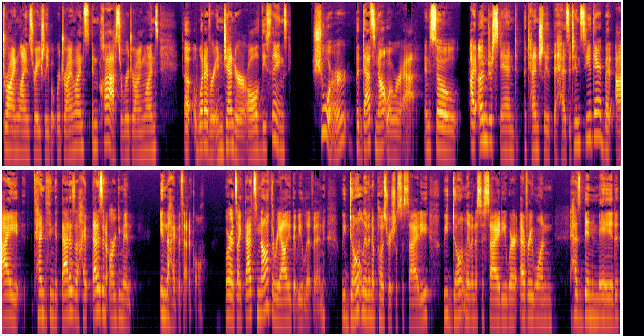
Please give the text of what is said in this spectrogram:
drawing lines racially, but we're drawing lines in class or we're drawing lines, uh, whatever, in gender or all of these things. Sure, but that's not what we're at. And so I understand potentially the hesitancy there, but I tend to think that that is a that is an argument in the hypothetical, where it's like that's not the reality that we live in. We don't live in a post-racial society. We don't live in a society where everyone has been made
